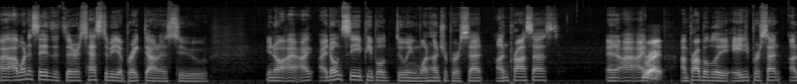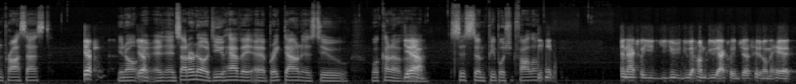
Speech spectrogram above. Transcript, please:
I, I want to say that there has to be a breakdown as to, you know, I, I, I don't see people doing 100% unprocessed. And I, I Right. I'm probably 80% unprocessed, Yeah. you know? Yeah. And, and, and so I don't know, do you have a, a breakdown as to what kind of Yeah. um, system people should follow? And actually, you you you, you actually just hit it on the head.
